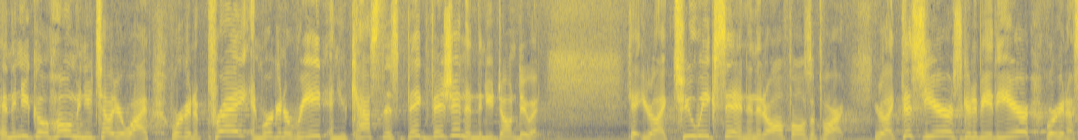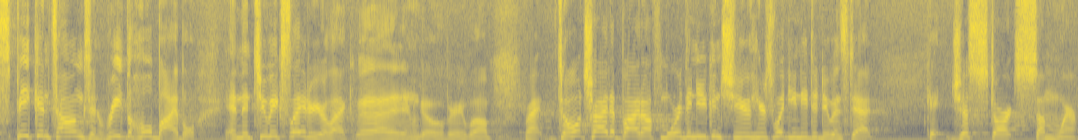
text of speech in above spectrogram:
And then you go home and you tell your wife, we're going to pray and we're going to read, and you cast this big vision and then you don't do it. Okay, you're like two weeks in and it all falls apart. You're like, this year is going to be the year we're going to speak in tongues and read the whole Bible. And then two weeks later, you're like, eh, that didn't go very well, right? Don't try to bite off more than you can chew. Here's what you need to do instead. Okay, just start somewhere.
